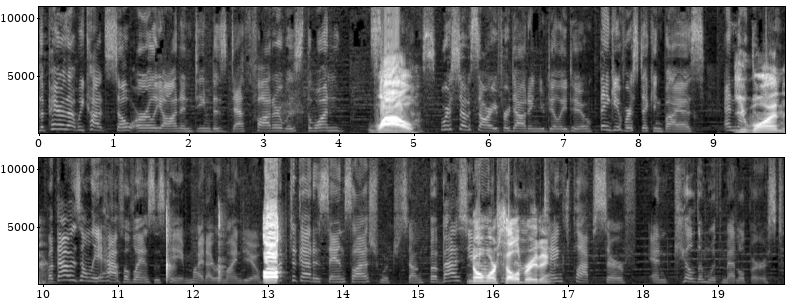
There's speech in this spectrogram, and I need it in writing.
The pair that we caught so early on and deemed as death fodder was the one. Wow. We're so sorry for doubting you, Dilly Doo. Thank you for sticking by us. And You won. But that was only half of Lance's team, might I remind you. Uh, Plap took out his Sandslash, which stung. But Bastion No more out, celebrating. Tanked Plap's Surf and killed him with Metal Burst.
